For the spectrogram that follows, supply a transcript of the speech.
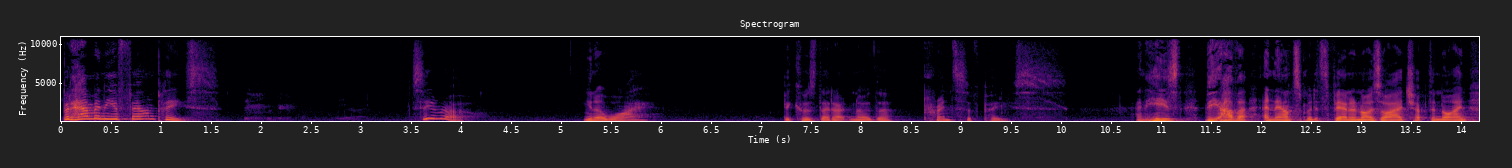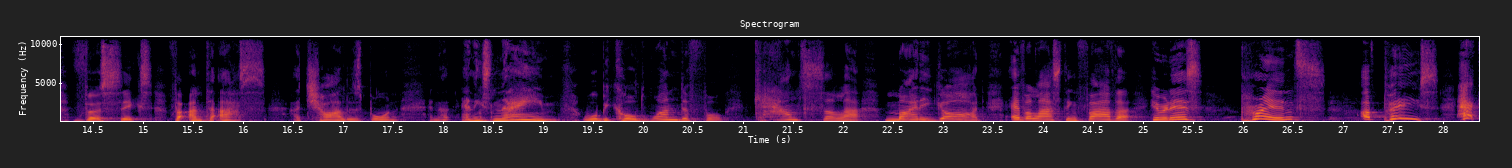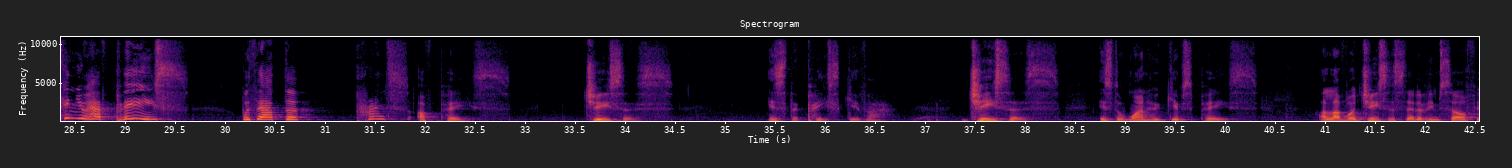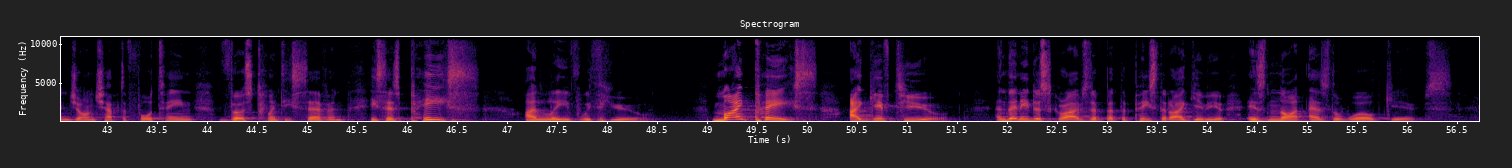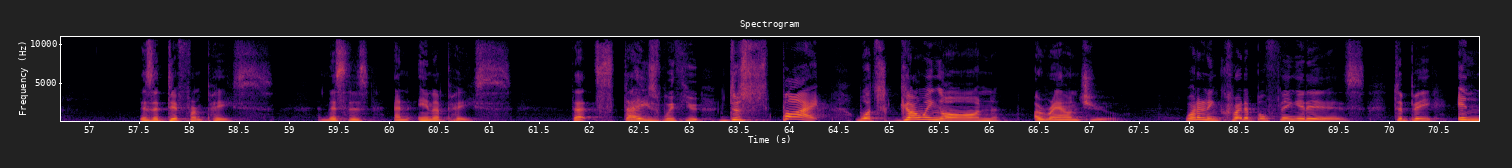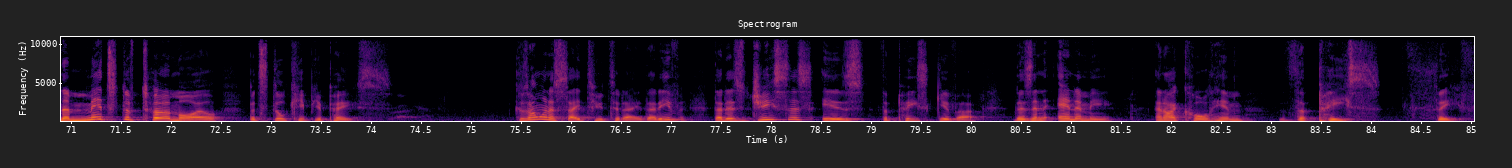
But how many have found peace? Zero. You know why? Because they don't know the Prince of Peace. And here's the other announcement. It's found in Isaiah chapter 9, verse 6. For unto us a child is born, and, and his name will be called Wonderful, Counselor, Mighty God, Everlasting Father. Here it is Prince of Peace. How can you have peace without the Prince of Peace. Jesus is the peace giver. Jesus is the one who gives peace. I love what Jesus said of himself in John chapter 14, verse 27. He says, Peace I leave with you, My peace I give to you. And then he describes it, but the peace that I give you is not as the world gives. There's a different peace. And this is an inner peace that stays with you despite what's going on around you. What an incredible thing it is to be in the midst of turmoil, but still keep your peace. Because I want to say to you today that even that as Jesus is the peace giver, there's an enemy, and I call him the peace thief.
